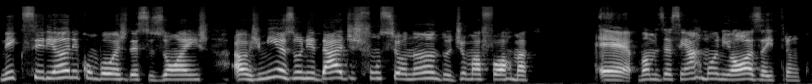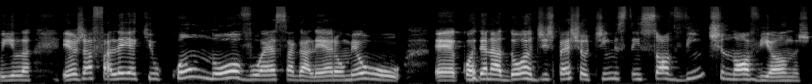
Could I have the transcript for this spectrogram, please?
Nick Siriani com boas decisões, as minhas unidades funcionando de uma forma é, vamos dizer assim, harmoniosa e tranquila. Eu já falei aqui o quão novo é essa galera. O meu é, coordenador de Special Teams tem só 29 anos,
